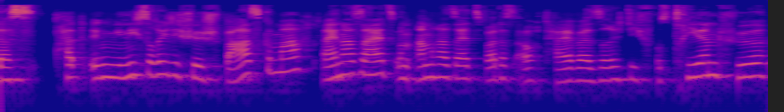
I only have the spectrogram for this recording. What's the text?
das hat irgendwie nicht so richtig viel Spaß gemacht, einerseits. Und andererseits war das auch teilweise richtig frustrierend für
